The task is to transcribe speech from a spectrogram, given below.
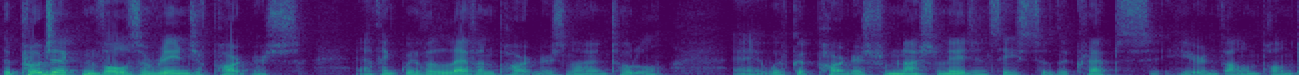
The project involves a range of partners. I think we have 11 partners now in total. Uh, we've got partners from national agencies, so the CREPS here in Vallon Pont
